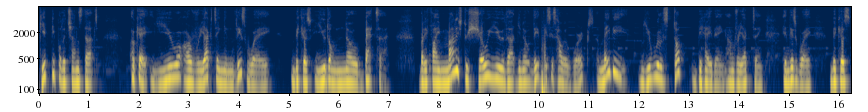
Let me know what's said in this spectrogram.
give people the chance that, okay, you are reacting in this way because you don't know better. But if I manage to show you that, you know, th- this is how it works, maybe you will stop behaving and reacting in this way because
